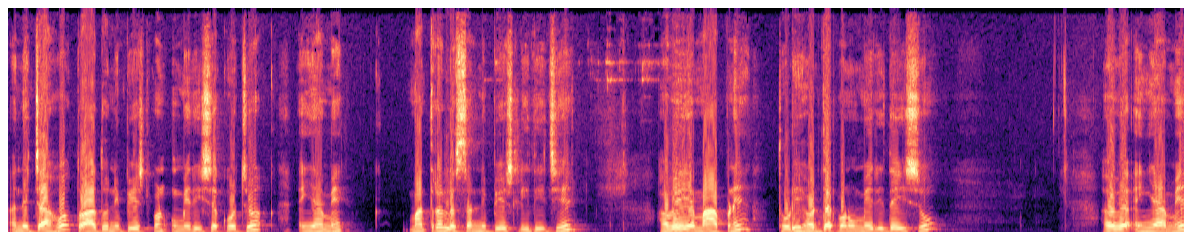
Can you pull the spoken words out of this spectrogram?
અને ચાહો તો આદુની પેસ્ટ પણ ઉમેરી શકો છો. અહીંયા મેં માત્ર લસણની પેસ્ટ લીધી છે. હવે એમાં આપણે થોડી હળદર પણ ઉમેરી દઈશું. હવે અહીંયા અમે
